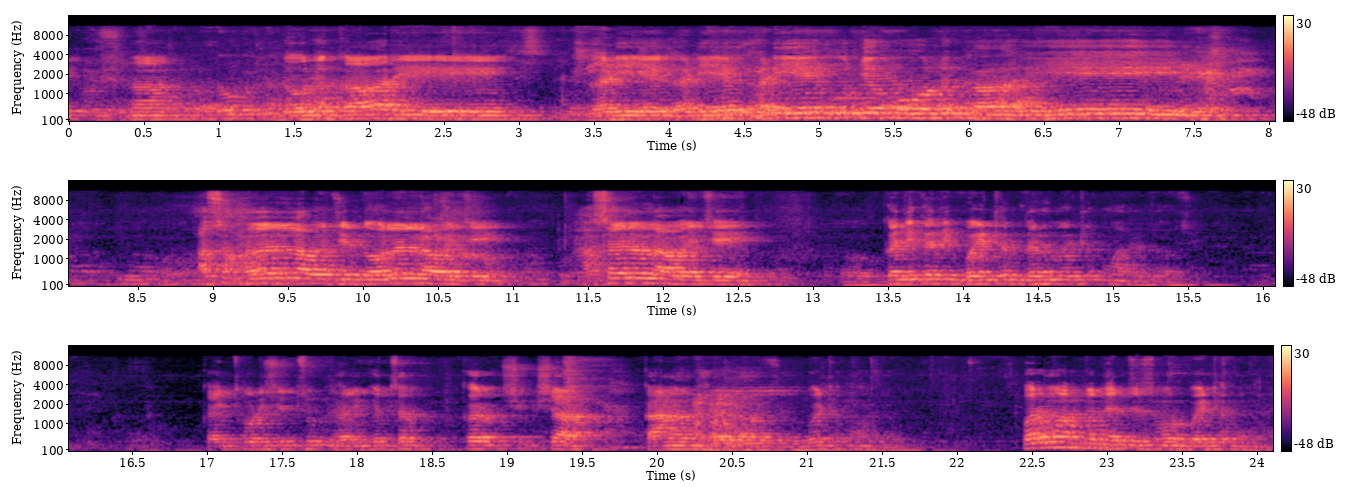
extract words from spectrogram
कृष्णा डोलकारे घडिये घडिये घडिये उज बोलकारे. असं हलायला लावायचे डोलायला लावायचे हसायला लावायचे. कधी कधी बैठक दण बैठक मारायला लावायचे. काही थोडीशी चूक झाली की चल कर शिक्षा कानावर घ्यायला लावायचे बैठक मारायला परमात्मा त्यांच्यासमोर बैठक मारायला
